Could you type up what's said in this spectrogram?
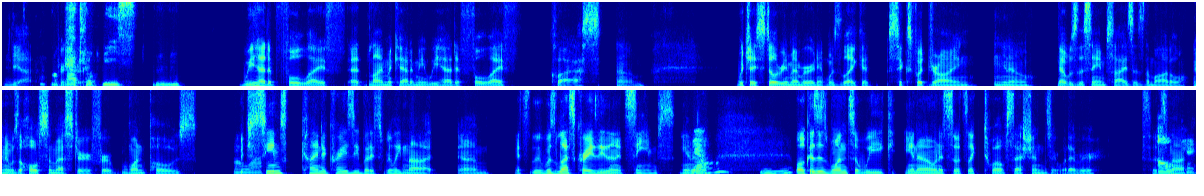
Yeah, for sure. atrophies. Mhm. we had a full life at Lyme Academy. We had a full life class, um, which I still remember, and it was like a six foot drawing, you know, that was the same size as the model. And it was a whole semester for one pose, Oh, which wow. seems kind of crazy, but it's really not. Um, it's it was less crazy than it seems, you Yeah. know. Mhm. Well, because it's once a week, you know, and it's so it's like 12 sessions or whatever. So it's not, Okay.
